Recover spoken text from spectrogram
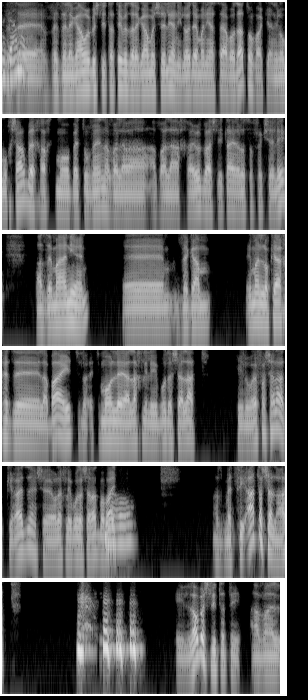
לגמרי. וזה, וזה לגמרי בשליטתי וזה לגמרי שלי. אני לא יודע אם אני אעשה עבודה טובה, כי אני לא מוכשר בהכרח כמו בטהובן, אבל, אבל האחריות והשליטה היא ללא ספק שלי. אז זה מעניין. אה, זה גם, אם אני לוקח את זה לבית, לא, אתמול הלך לי לאיבוד השלט. כאילו, איפה השלט? מכירה את זה? שהולך לאיבוד השלט בבית? ברור. אז מציאת השלט היא לא בשליטתי, אבל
